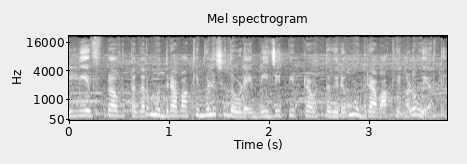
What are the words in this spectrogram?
എൽ ഡി എഫ് പ്രവർത്തകർ മുദ്രാവാക്യം വിളിച്ചതോടെ ബി ജെ പി പ്രവർത്തകരും മുദ്രാവാക്യങ്ങൾ ഉയർത്തി.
